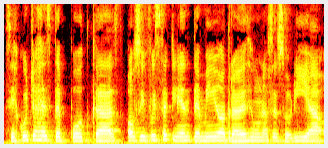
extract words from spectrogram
si escuchas este podcast o si fuiste cliente mío a través de una asesoría,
